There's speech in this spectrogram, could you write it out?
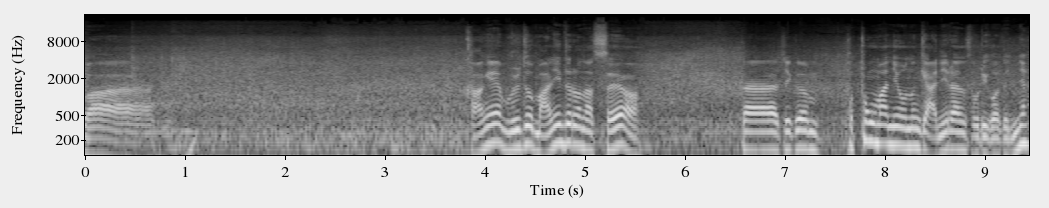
와 강에 물도 많이 들어놨어요. 그러니까 지금 보통 많이 오는 게 아니라는 소리거든요.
